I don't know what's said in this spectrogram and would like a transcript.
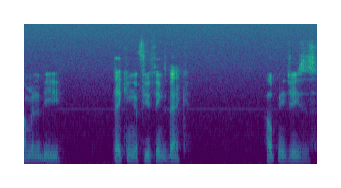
I'm going to be taking a few things back. Help me, Jesus.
